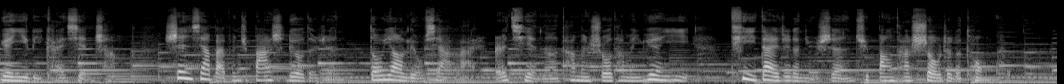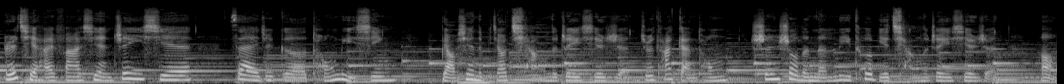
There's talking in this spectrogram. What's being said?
愿意离开现场，剩下百分之八十六的人都要留下来。而且呢，他们说他们愿意替代这个女生去帮她受这个痛苦，而且还发现这一些在这个同理心表现的比较强的这一些人，就是他感同身受的能力特别强的这一些人啊。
